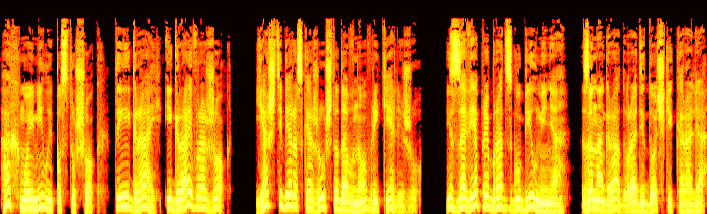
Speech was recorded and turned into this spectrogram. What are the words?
«Ах, мой милый пастушок, ты играй, играй в рожок. Я ж тебе расскажу, что давно в реке лежу. Из-за вепря брат сгубил меня, за награду ради дочки короля».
